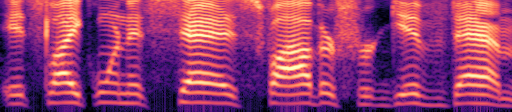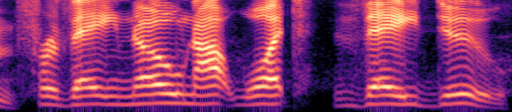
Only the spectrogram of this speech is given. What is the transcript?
It's like when it says, Father, forgive them, for they know not what they do.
